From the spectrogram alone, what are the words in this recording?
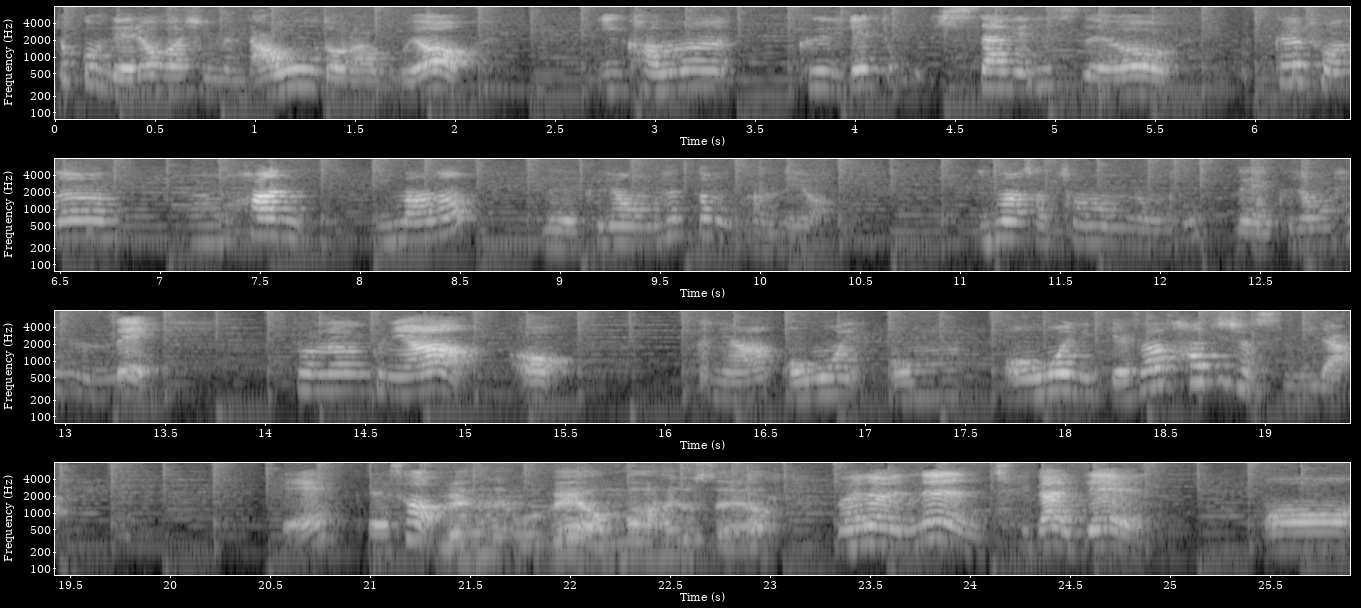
조금 내려가시면 나오더라고요. 이 가격은 그게 조금 비싸긴 했어요. 그래서 저는 음, 한 2만 원? 네, 그 정도 했던 것 같네요. 2만 4천 원 정도? 네, 그 정도 했는데 저는 그냥 어 그냥 어머니 엄, 어머니께서 사주셨습니다. 네, 그래서 왜, 선- 왜 엄마가 사줬어요? 왜냐면은 제가 이제 어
